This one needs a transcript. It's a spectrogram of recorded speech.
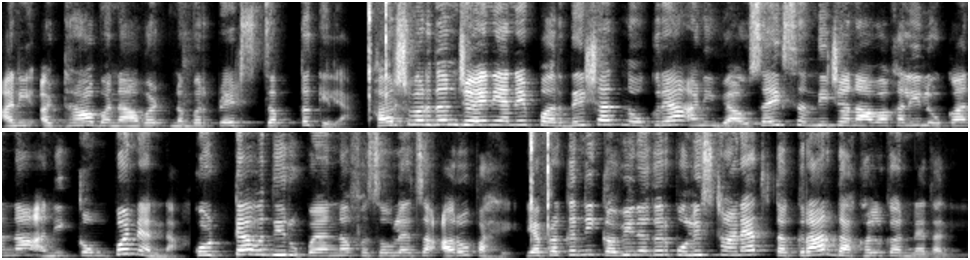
आणि अठरा बनावट नंबर प्लेट्स जप्त केल्या. हर्षवर्धन जैन याने परदेशात नोकऱ्या आणि व्यावसायिक संधीच्या नावाखाली लोकांना आणि कंपन्यांना कोट्यावधी रुपयांना फसवल्याचा आरोप आहे. या प्रकरणी कवीनगर पोलीस ठाण्यात तक्रार दाखल करण्यात आली.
